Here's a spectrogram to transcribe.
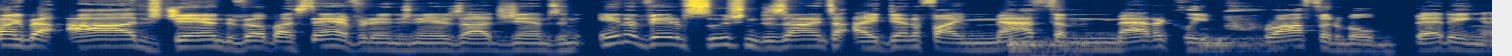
Talk about Odds Jam, developed by Stanford engineers. Odds Jam's an innovative solution designed to identify mathematically profitable betting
